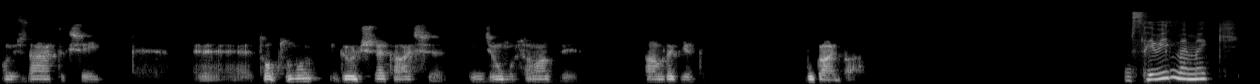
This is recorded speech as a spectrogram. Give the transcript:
O yüzden artık şey e, toplumun görüşüne karşı ince umursamaz bir tavra girdim. Bu galiba. Sevilmemek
